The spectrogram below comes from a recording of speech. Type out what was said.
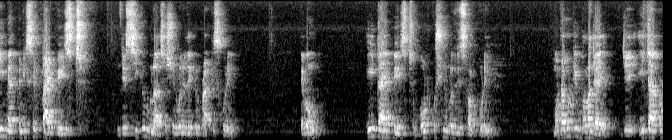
এই ম্যাথমেটিক্সের টাইপ বেসড যে সিকিউগুলো আছে, সেগুলো যদি একটু প্র্যাকটিস করি, এবং এই টাইপ বেসড বোর্ড কোশ্চেনগুলো যদি সলভ করি, মোটামুটি বলা যায় যে এই চ্যাপ্টার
